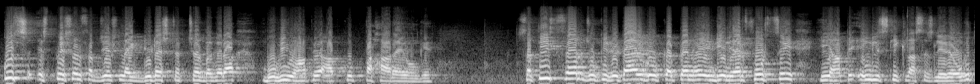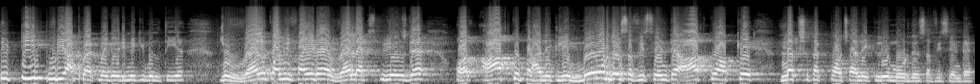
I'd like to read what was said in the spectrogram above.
कुछ special subject like data structure वगैरह, वो भी वहाँ पर आपको पढ़ा रहे होंगे। सतीश सर, जो कि रिटायर्ड ग्रुप कैप्टन है इंडियन एयरफोर्स से, ये यहाँ पे इंग्लिश की क्लासेस ले रहे होंगे। तो टीम पूरी आपको एक्मे अकेडमी की मिलती है, जो वेल क्वालिफाइड है वेल एक्सपीरियंस्ड है और आपको पढ़ाने के लिए मोर देन सफिशियंट है, आपको आपके लक्ष्य तक पहुँचाने के लिए मोर देन सफिशियंट है।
